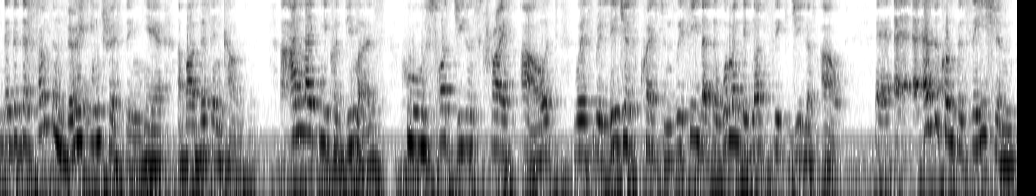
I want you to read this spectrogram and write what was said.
There's something very interesting here about this encounter. Unlike Nicodemus, who sought Jesus Christ out with religious questions, we see that the woman did not seek Jesus out. As the conversation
